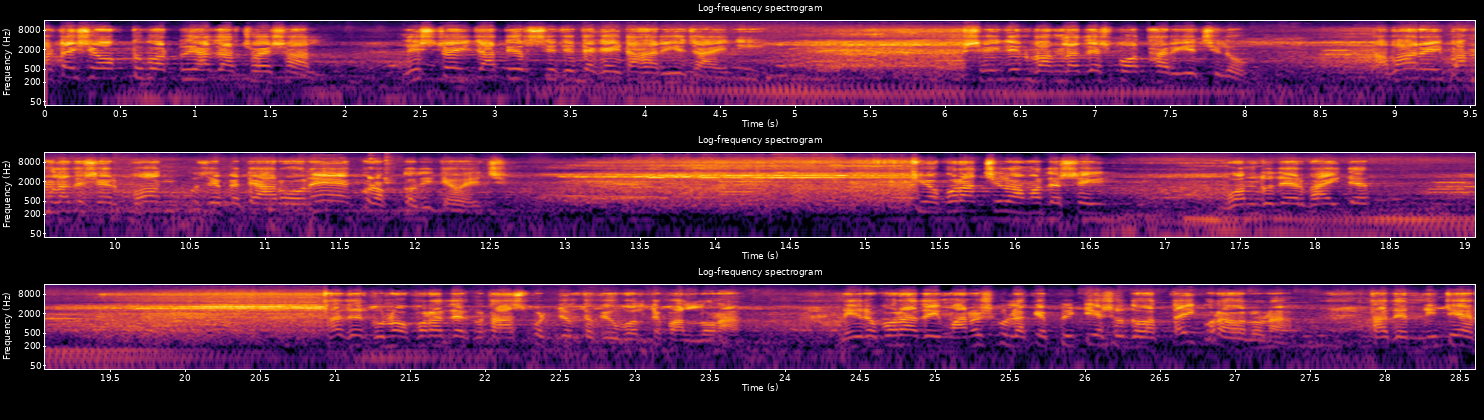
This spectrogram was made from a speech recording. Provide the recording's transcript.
আঠাইশে অক্টোবর দুই ছয় সাল, নিশ্চয়ই জাতির স্মৃতি থেকে এটা হারিয়ে যায়নি। সেই দিন বাংলাদেশ পথ হারিয়েছিল। আবার এই বাংলাদেশের পথ খুঁজে পেতে আরও অনেক রক্ত দিতে হয়েছে। কি অপরাধ ছিল আমাদের সেই বন্ধুদের, ভাইদের? তাদের কোনো অপরাধের কথা আজ পর্যন্ত কেউ বলতে পারল না। নিরপরাধ এই মানুষগুলোকে পিটিয়ে শুধু হত্যাই করা হলো না, তাদের নিতের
